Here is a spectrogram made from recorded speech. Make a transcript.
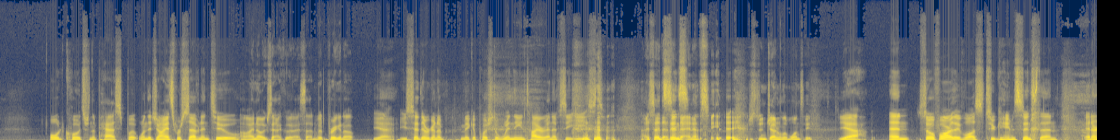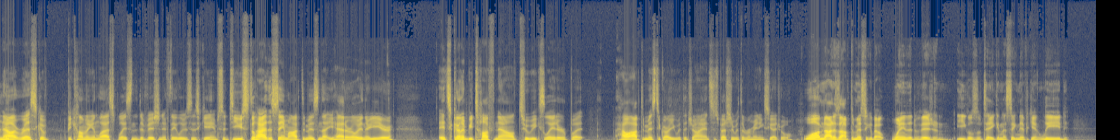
old quotes from the past, but when the Giants were seven and two, oh, I know exactly what I said, but bring it up. Yeah, you said they were gonna make a push to win the entire NFC East. I said and that since, in the NFC, just in general, in one seed. Yeah, and so far they've lost two games since then, and are now at risk of becoming in last place in the division if they lose this game. So do you still have the same optimism that you had earlier in the year? It's going to be tough now 2 weeks later, but how optimistic are you with the Giants, especially with the remaining schedule? Well, I'm not as optimistic about winning the division. Eagles have taken a significant lead,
